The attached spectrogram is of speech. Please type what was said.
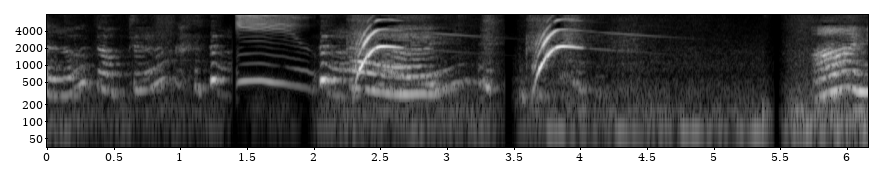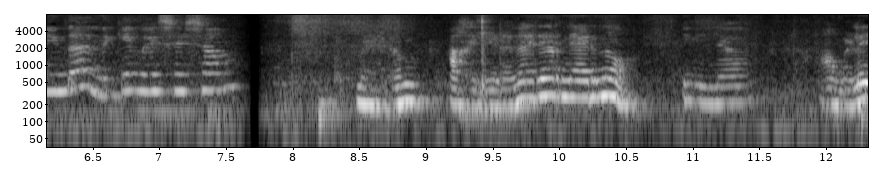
ഹലോ ഡോക്ടർ ആ അനിത എന്തൊക്കെയുണ്ട് വിശേഷം? മാഡം അഹല്യയുടെ കാര്യം അറിഞ്ഞായിരുന്നോ? ഇല്ല. അവളെ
